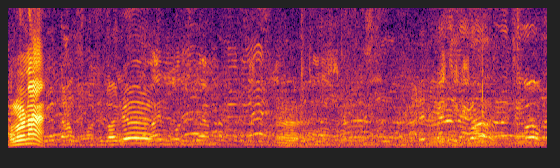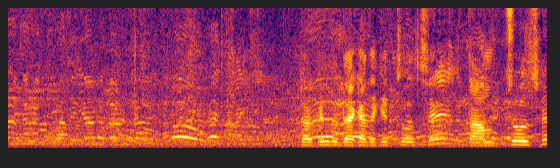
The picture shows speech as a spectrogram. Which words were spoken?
হলো না। তাও কিন্তু দেখা দেখি চলছে দাম চলছে।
